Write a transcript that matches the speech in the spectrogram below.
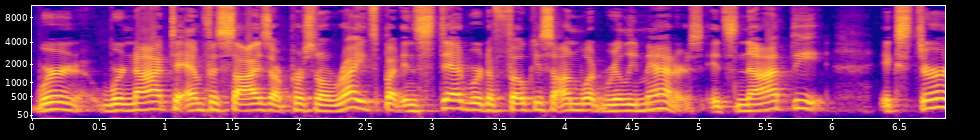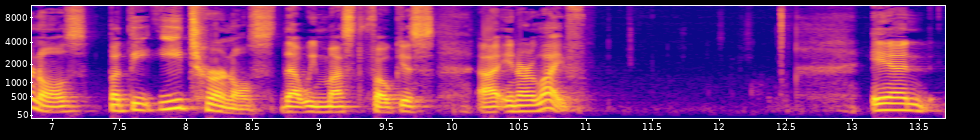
We're, we're not to emphasize our personal rights, but instead we're to focus on what really matters. It's not the externals, but the eternals that we must focus uh, in our life. And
